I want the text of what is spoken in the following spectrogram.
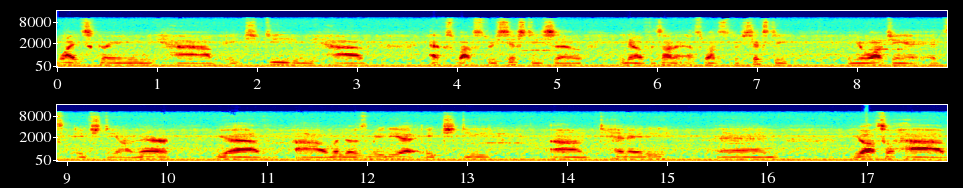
widescreen we have HD we have Xbox 360 so you know, if it's on an Xbox 360 and you're watching it, it's HD on there. You have uh, Windows Media HD um, 1080, and you also have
